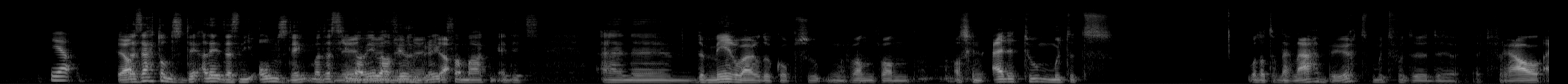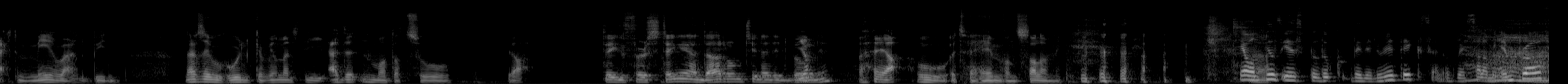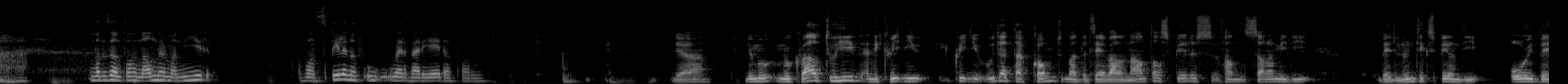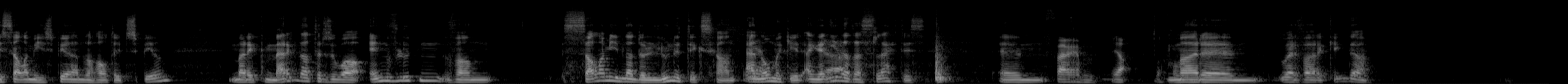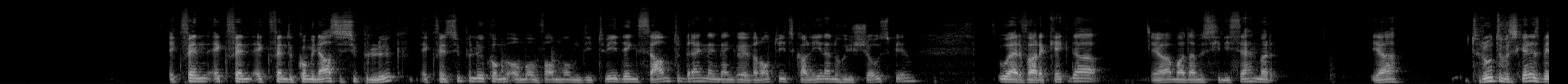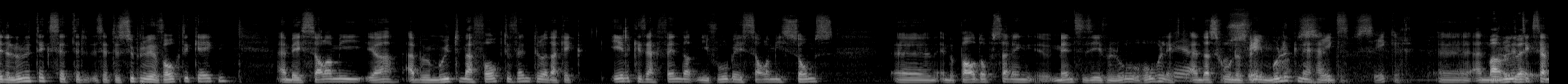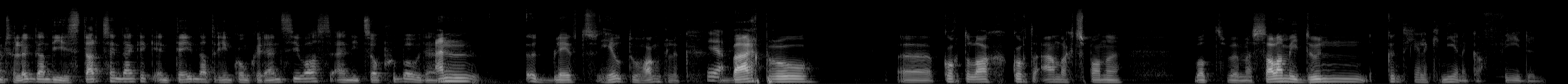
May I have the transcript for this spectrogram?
Ja. Ja. Dat is echt ons ding. Allee, dat is niet ons ding, maar dat is Nee, nee, dat wij nee, wel nee, veel nee. gebruik Ja. van maken, edits. En ehm, De meerwaarde ook opzoeken. Van, van, als je een edit doet, moet het... Wat er daarna gebeurt, moet voor de, de, het verhaal echt een meerwaarde bieden. Daar zijn we goed in. Ik heb veel mensen die editen, maar dat zo... Ja. Take the first thing en daar rond je edit bouwen. hè. ja. Oeh, het geheim van Salami. Ja, want Niels, je speelt ook bij de Lunatics en ook bij Salami Improv. Maar dat is dan toch een andere manier van spelen? Of hoe, hoe ervaar jij dat dan? Ja. Nu moet, moet ik wel toegeven, en ik weet, niet, ik weet niet hoe dat, dat komt, maar er zijn wel een aantal spelers van Salami die bij de Lunatics spelen, die ooit bij Salami gespeeld hebben, nog altijd spelen. Maar ik merk dat er zo wat invloeden van Salami naar de Lunatics gaan. En Ja. omgekeerd. En ik denk Ja. niet dat dat slecht is. Ehm, Ferm, ja. Dat maar ehm, hoe ervaar ik dat? Ik vind, ik, vind, ik vind de combinatie superleuk. Ik vind het superleuk om, om, om, van, om die twee dingen samen te brengen. Ik denk dat je van altijd iets kan leren en een goede show spelen. Hoe ervaar ik dat? Ja, maar dat misschien niet zeggen, maar... Ja, het grote verschil is bij de Lunatics zit er, zit er superveel volk te kijken. En bij Salami ja, hebben we moeite met volk te vinden. Terwijl dat ik eerlijk gezegd vind dat het niveau bij Salami soms eh, in bepaalde opstelling eh, minstens even hoog ligt. Ja. En dat is gewoon een vrij Zeker, moeilijke Zeker, zeker. Eh, en Maar de Lunatics wij- hebben het geluk dat die gestart zijn, denk ik, in tijden dat er geen concurrentie was en iets opgebouwd hebben. En het blijft heel toegankelijk. Ja. Baarpro, eh, korte lach, korte aandachtspannen. Wat we met salami doen, kun je eigenlijk niet in een café doen.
